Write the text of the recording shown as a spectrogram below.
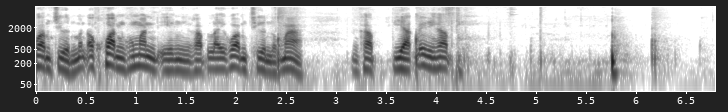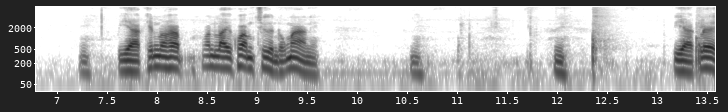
ความชื้นมันเอาควันของมันเองนี่ครับไล่ความชื้นออกมานะครับ เปียกได้นี่ครับเปียกเห็นไหมครับ มันไล่ความชื้นออกมานี่นี่นี่เปียกเลย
